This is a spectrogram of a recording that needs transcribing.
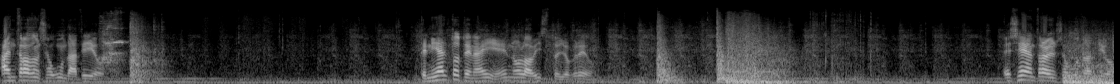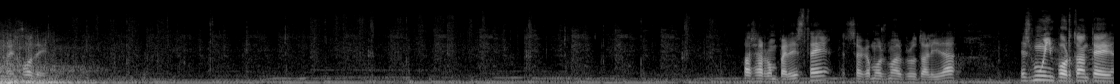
Ha entrado en segunda, tío. Tenía el totem ahí, ¿eh? No lo ha visto, yo creo. Ese ha entrado en segunda, tío. Me jode. Vas a romper este. Sacamos más brutalidad. Es muy importante...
